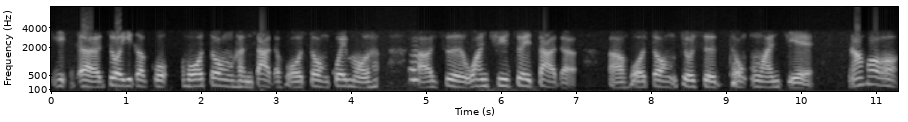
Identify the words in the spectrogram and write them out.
一呃做一个活活动，很大的活动，规模啊、呃、是湾区最大的。啊，活动就是童玩节，然后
